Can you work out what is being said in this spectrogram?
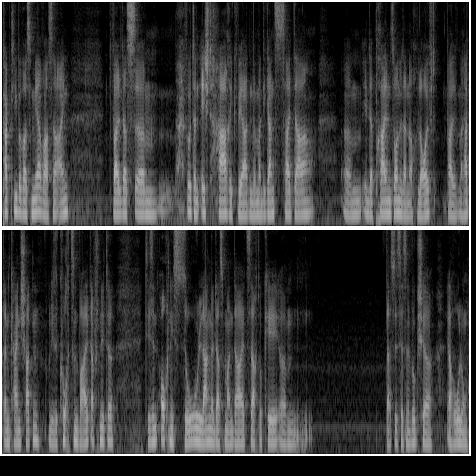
packt lieber was Meerwasser ein, weil das ähm, wird dann echt haarig werden, wenn man die ganze Zeit da ähm, in der prallen Sonne dann auch läuft, weil man hat dann keinen Schatten und diese kurzen Waldabschnitte, die sind auch nicht so lange, dass man da jetzt sagt, okay, ähm, das ist jetzt eine wirkliche Erholung.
